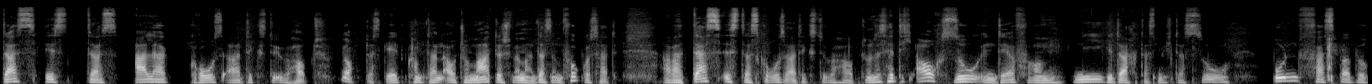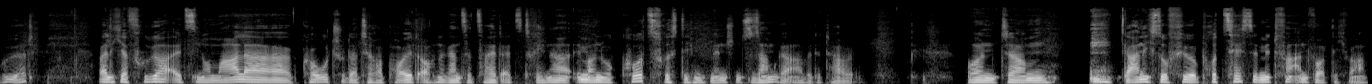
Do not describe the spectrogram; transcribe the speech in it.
Das ist das aller Großartigste überhaupt. Ja, das Geld kommt dann automatisch, wenn man das im Fokus hat. Aber das ist das Großartigste überhaupt. Und das hätte ich auch so in der Form nie gedacht, dass mich das so unfassbar berührt, weil ich ja früher als normaler Coach oder Therapeut auch eine ganze Zeit als Trainer immer nur kurzfristig mit Menschen zusammengearbeitet habe. Und ähm, gar nicht so für Prozesse mitverantwortlich war.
